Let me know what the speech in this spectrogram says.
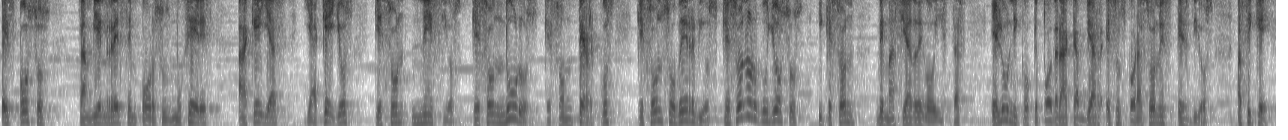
esposos también recen por sus mujeres, aquellas y aquellos que son necios, que son duros, que son tercos, que son soberbios, que son orgullosos y que son demasiado egoístas. El único que podrá cambiar esos corazones es Dios. Así que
